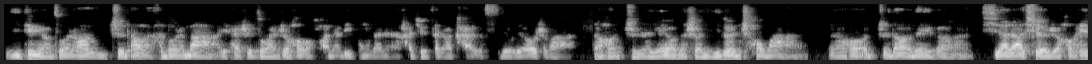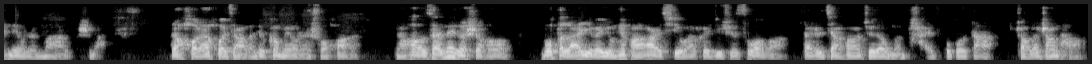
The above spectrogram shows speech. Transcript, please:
一定要做。然后直到很多人骂，一开始做完之后，华南理工的人还去在这开了个四六六，是吧？然后指着原有的设计一顿臭骂，然后直到那个习大大去了之后，哎，没有人骂了，是吧？然后后来获奖了，就更没有人说话了。然后在那个时候。我本来以为永兴坊二期我还可以继续做嘛，但是甲方觉得我们牌子不够大，找了张唐。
